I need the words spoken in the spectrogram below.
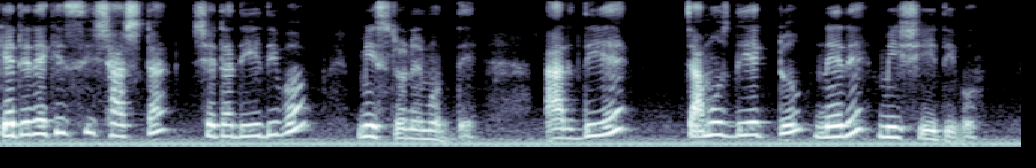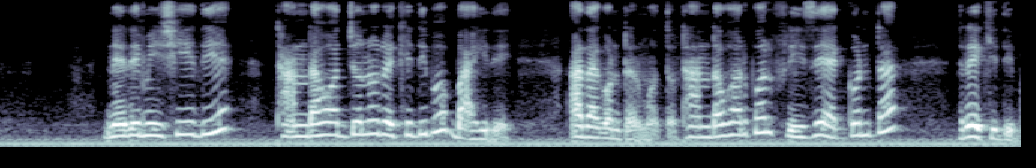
কেটে রেখেছি শ্বাসটা সেটা দিয়ে দিব মিশ্রণের মধ্যে। আর দিয়ে চামচ দিয়ে একটু নেড়ে মিশিয়ে দিব। নেড়ে মিশিয়ে দিয়ে ঠান্ডা হওয়ার জন্য রেখে দিব বাহিরে আধা ঘণ্টার মতো। ঠান্ডা হওয়ার পর ফ্রিজে এক ঘণ্টা রেখে দিব।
